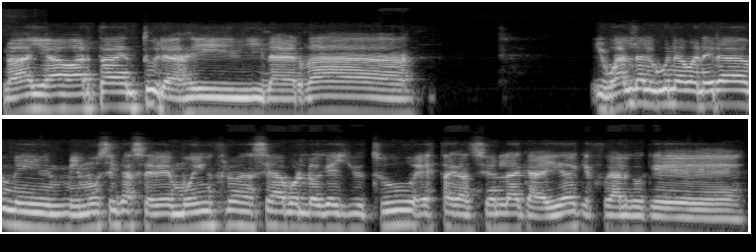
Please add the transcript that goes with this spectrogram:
Nos ha llevado harta aventuras y, la verdad, igual de alguna manera mi, mi, música se ve muy influenciada por lo que es YouTube, esta canción La Caída, que fue algo que,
